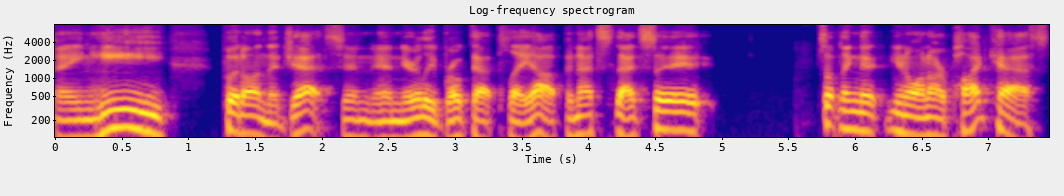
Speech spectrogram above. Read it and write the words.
I mean, he put on the Jets and and nearly broke that play up. And that's that's a something that you know on our podcast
